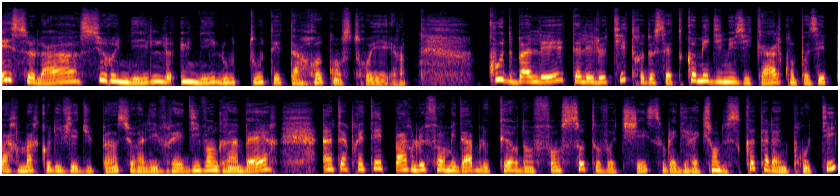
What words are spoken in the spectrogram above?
et cela sur une île, une île où tout est à reconstruire. Coup de ballet, tel est le titre de cette comédie musicale composée par Marc-Olivier Dupin sur un livret d'Yvan Grimbert, interprété par le formidable chœur d'enfants Voce sous la direction de Scott Alan Prouty,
